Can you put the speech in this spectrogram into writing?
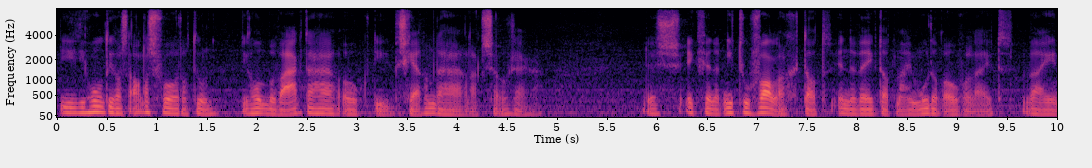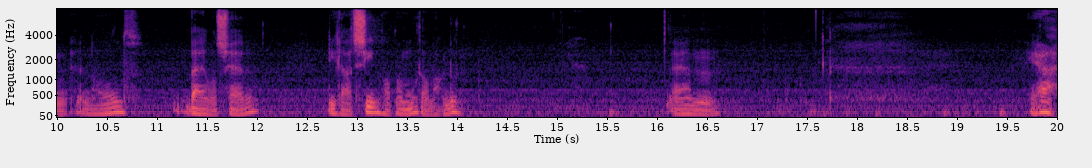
die, hond die was alles voor haar toen. Die hond bewaakte haar ook, die beschermde haar, laat ik het zo zeggen. Dus ik vind het niet toevallig dat in de week dat mijn moeder overlijdt, wij een, een hond bij ons hebben die laat zien wat mijn moeder mag doen. En ja,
